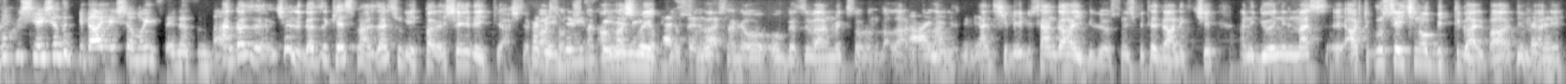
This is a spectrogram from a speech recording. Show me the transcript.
bu kış yaşadık bir daha yaşamayız en azından. Yani gazı, şöyle, gazı kesmezler çünkü ihbar, şeye de ihtiyaçları Tabii, var sonuçta. Yani anlaşma yapıyorsunuz. Hani o, o gazı vermek zorundalar. Aynen öyle. Yani şimdi sen daha iyi biliyorsun. Hiçbir tedarikçi hani güvenilmez. E, artık Rusya için o bitti galiba değil mi? Tabii. Hani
